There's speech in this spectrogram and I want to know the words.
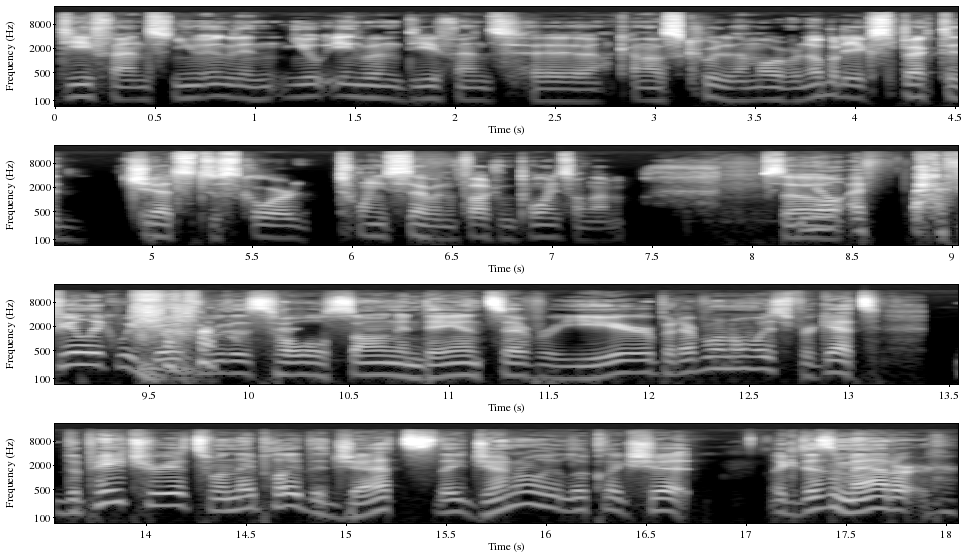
defense, New England New England defense, uh, kind of screwed them over. Nobody expected Jets to score 27 fucking points on them. So You know, I, f- I feel like we go through this whole song and dance every year, but everyone always forgets. The Patriots, when they play the Jets, they generally look like shit. Like, it doesn't matter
